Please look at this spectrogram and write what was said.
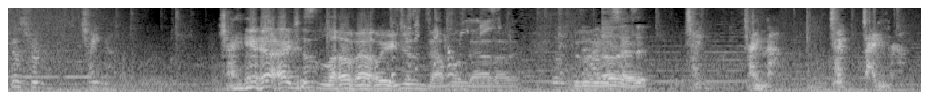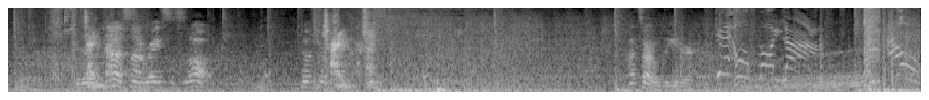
It comes from China. China. I just love how he just doubled down on it. He's like, alright. it. China. China. China. China. He's like, no, it's not racist at all. It comes from China. That's our leader. Get off my land. Ow.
